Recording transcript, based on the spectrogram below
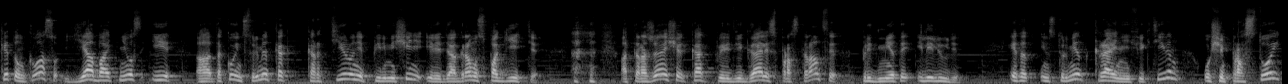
К этому классу я бы отнес и а, такой инструмент, как картирование перемещения или диаграмму спагетти – отражающая, как передвигались в пространстве предметы или люди. Этот инструмент крайне эффективен, очень простой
